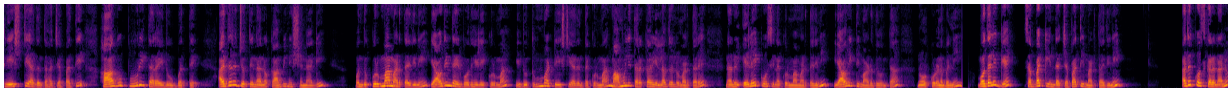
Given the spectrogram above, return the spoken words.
ಟೇಸ್ಟಿಯಾದಂತಹ ಚಪಾತಿ ಹಾಗೂ ಪೂರಿ ಥರ ಇದು ಉಬ್ಬತ್ತೆ ಅದರ ಜೊತೆ ನಾನು ಕಾಂಬಿನೇಷನ್ ಆಗಿ ಒಂದು ಕುರ್ಮಾ ಮಾಡ್ತಾ ಇದ್ದೀನಿ. ಯಾವುದಿಂದ ಇರ್ಬೋದು ಹೇಳಿ ಕುರ್ಮಾ? ಇದು ತುಂಬ ಟೇಸ್ಟಿಯಾದಂಥ ಕುರ್ಮಾ. ಮಾಮೂಲಿ ತರಕಾರಿ ಎಲ್ಲದರಲ್ಲೂ ಮಾಡ್ತಾರೆ. ನಾನು ಎಲೆಕೋಸಿನ ಕುರ್ಮಾ ಮಾಡ್ತಾ ಇದ್ದೀನಿ. ಯಾವ ರೀತಿ ಮಾಡೋದು ಅಂತ ನೋಡ್ಕೊಡೋಣ ಬನ್ನಿ. ಮೊದಲಿಗೆ ಸಬ್ಬಕ್ಕಿಯಿಂದ ಚಪಾತಿ ಮಾಡ್ತಾ ಇದ್ದೀನಿ. ಅದಕ್ಕೋಸ್ಕರ ನಾನು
